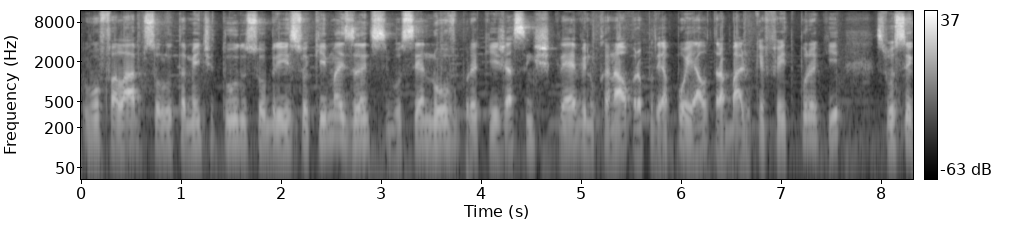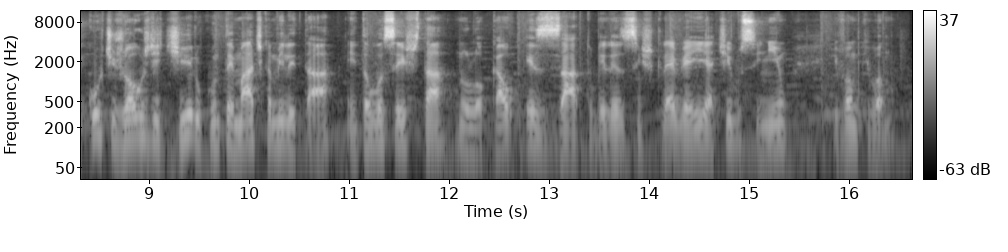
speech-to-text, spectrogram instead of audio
Eu vou falar absolutamente tudo sobre isso aqui, mas antes, se você é novo por aqui, já se inscreve no canal para poder apoiar o trabalho que é feito por aqui. Se você curte jogos de tiro com temática militar, então você está no local exato, beleza? Se inscreve aí, ativa o sininho e vamos que vamos.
